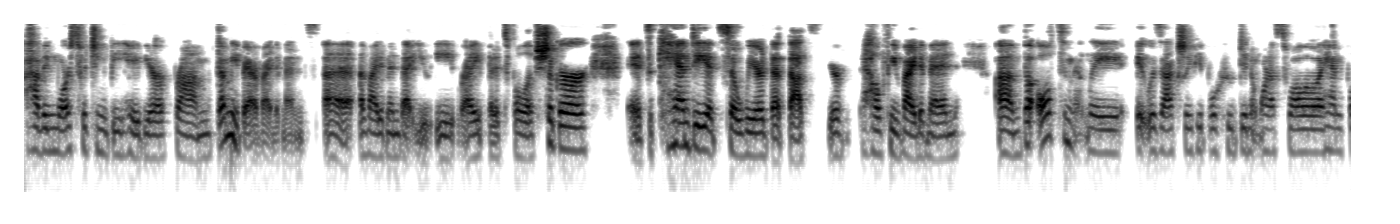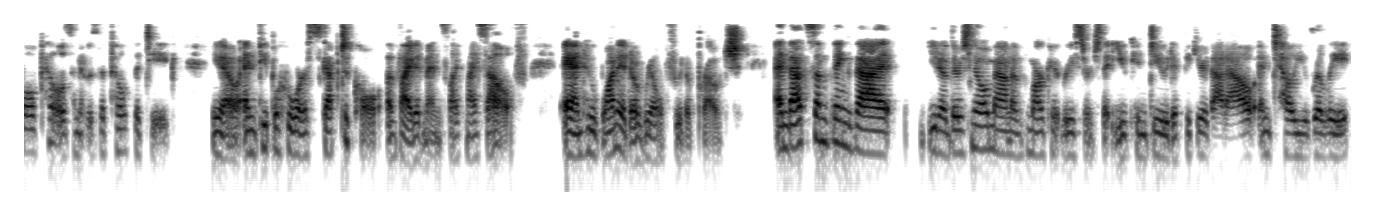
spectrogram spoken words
having more switching behavior from gummy bear vitamins, uh, a vitamin that you eat, right? But it's full of sugar, it's a candy. It's so weird that that's your healthy vitamin. Um, but ultimately, it was actually people who didn't want to swallow a handful of pills, and it was the pill fatigue, you know, and people who were skeptical of vitamins like myself and who wanted a real food approach. And that's something that, you know, there's no amount of market research that you can do to figure that out until you really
